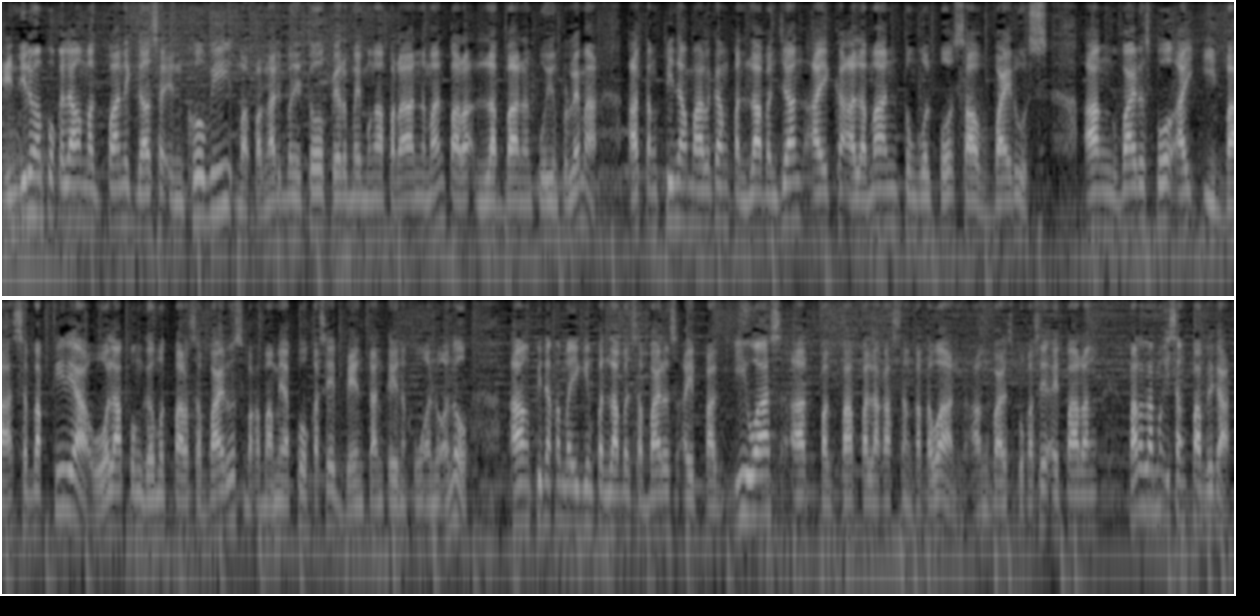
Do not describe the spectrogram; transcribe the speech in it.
Hindi naman po kailangan magpanik dahil sa NCOV, mapangarib man ito pero may mga paraan naman para labanan po yung problema. At ang pinakamahalagang panlaban dyan ay kaalaman tungkol po sa virus. Ang virus po ay iba sa bakterya. Wala pong gamot para sa virus, baka mamaya po kasi bentan kayo ng kung ano-ano. Ang pinakamaiging panlaban sa virus ay pag-iwas at pagpapalakas ng katawan. Ang virus po kasi ay parang para lamang isang pabrika.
